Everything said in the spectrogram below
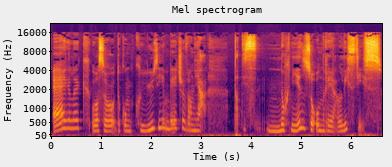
eigenlijk was zo de conclusie een beetje van ja dat is nog niet eens zo onrealistisch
